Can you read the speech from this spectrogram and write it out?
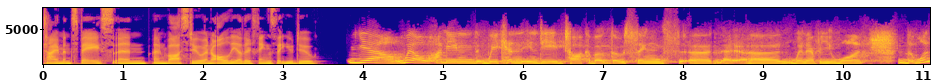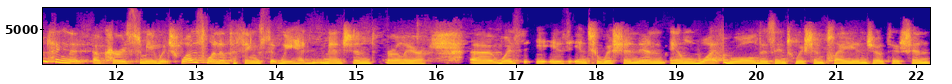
time and space and and Vastu and all the other things that you do. Yeah, well, I mean, we can indeed talk about those things uh, uh, whenever you want. The one thing that occurs to me, which was one of the things that we had mentioned earlier, uh, was is intuition and and what role does intuition play in Jyotish? And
